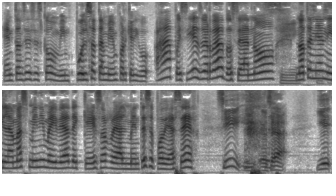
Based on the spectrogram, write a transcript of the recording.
Entonces es como mi impulso también porque digo, ah, pues sí, es verdad, o sea, no, Sí, no tenía sí, ni la más mínima idea de que eso realmente se podía hacer. Sí, y, o sea, y,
